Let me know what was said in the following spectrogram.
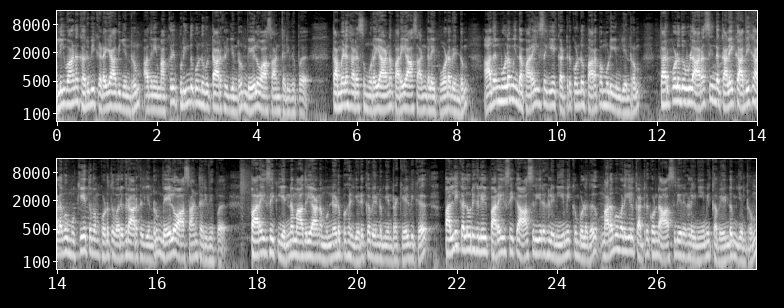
இழிவான கருவி கிடையாது என்றும் அதனை மக்கள் புரிந்து கொண்டு விட்டார்கள் என்றும் வேலு ஆசான் தெரிவிப்பு. தமிழக அரசு முறையான பறை ஆசான்களை போட வேண்டும். அதன் மூலம் இந்த பறை இசையை கற்றுக்கொண்டு பரப்ப முடியும் என்றும் தற்பொழுது உள்ள அரசு இந்த கலைக்கு அதிக அளவு முக்கியத்துவம் கொடுத்து வருகிறார்கள் என்றும் வேலு ஆசான் தெரிவிப்பு. பறை இசைக்கு என்ன மாதிரியான முன்னெடுப்புகள் எடுக்க வேண்டும் என்ற கேள்விக்கு பள்ளி கல்லூரிகளில் பறை இசைக்கு ஆசிரியர்களை நியமிக்கும் பொழுது மரபு வழியில் கற்றுக்கொண்ட ஆசிரியர்களை நியமிக்க வேண்டும் என்றும்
